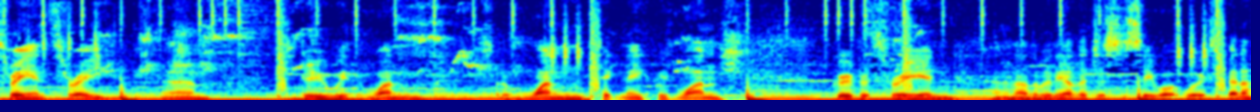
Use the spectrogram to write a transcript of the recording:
three and three um, do with one sort of one technique with one group of three and, and another with the other just to see what works better.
